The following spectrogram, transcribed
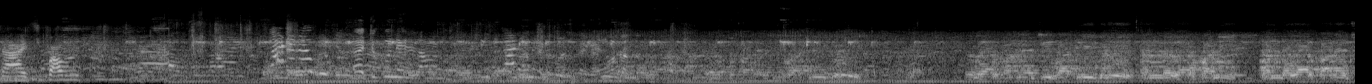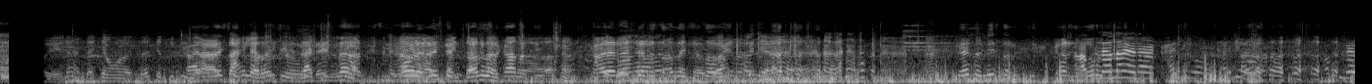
चायची पाऊल चुकून पाण्याची बाटली इकडे थंडगार पाणी थंडगार पाण्याची चांगल्या रस्ते आपल्याला आपल्याला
